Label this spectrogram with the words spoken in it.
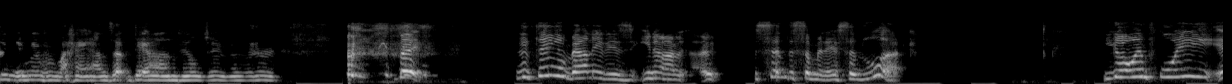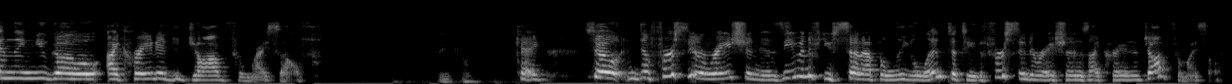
see me moving my hands up down hill over but the thing about it is you know I, I said to somebody i said look you go employee and then you go i created a job for myself There you go. Okay. So the first iteration is even if you set up a legal entity, the first iteration is I create a job for myself.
